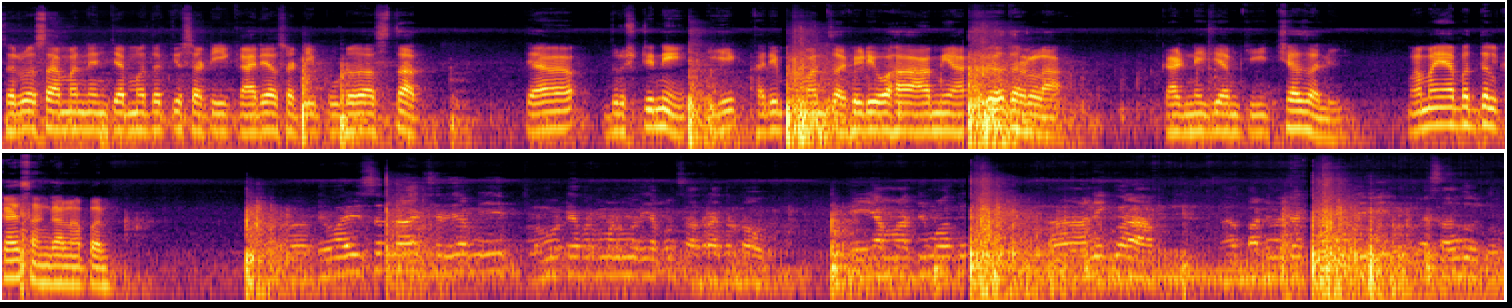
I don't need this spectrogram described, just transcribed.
सर्वसामान्यांच्या मदतीसाठी कार्यासाठी पुढं असतात. त्या दृष्टीने एक हरिमामांचा व्हिडिओ हा आम्ही आग्रह धरला. काढण्याची आमची इच्छा झाली. मामा याबद्दल काय सांगाल आपण? दिवाळी सण हा अक्षरशः मी मोठ्या प्रमाणामध्ये आपण साजरा करत आहोत. हे या माध्यमातून अनेक वेळा पाठिंबाच्या काळामध्ये मी सांगत होतो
